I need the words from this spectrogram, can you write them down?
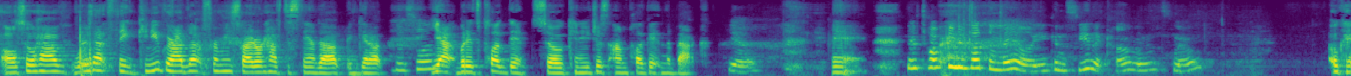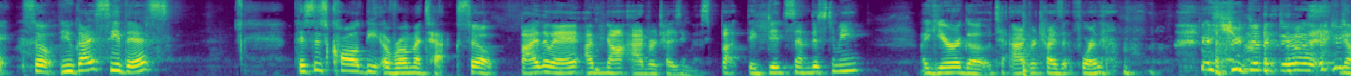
also have. Where's that thing? Can you grab that for me so I don't have to stand up and get up? this one? Yeah, but it's plugged in. So can you just unplug it in the back? Yeah. Eh. They're talking about the mail. You can see the comments, no? Okay, so you guys see this? This is called the Aromatech. So, by the way, I'm not advertising this, but they did send this to me a year ago to advertise it for them. you didn't do it. no,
